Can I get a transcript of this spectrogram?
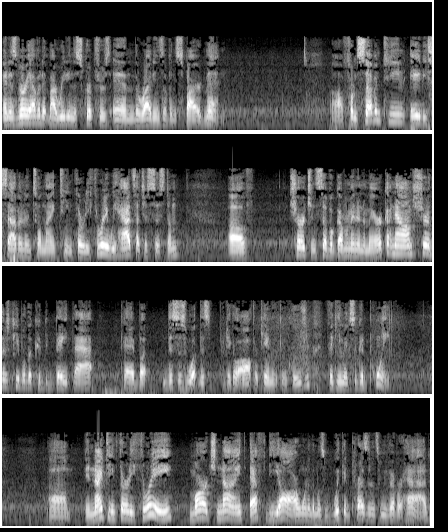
and is very evident by reading the scriptures and the writings of inspired men. Uh, from 1787 until 1933, we had such a system of church and civil government in America. Now, I'm sure there's people that could debate that, okay, but this is what this particular author came to the conclusion. I think he makes a good point. Um, in 1933, March 9th, FDR, one of the most wicked presidents we've ever had,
